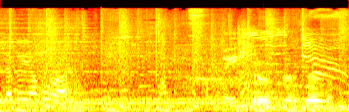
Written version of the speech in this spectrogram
Tagay ako ah. Okay. Go, go, go.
